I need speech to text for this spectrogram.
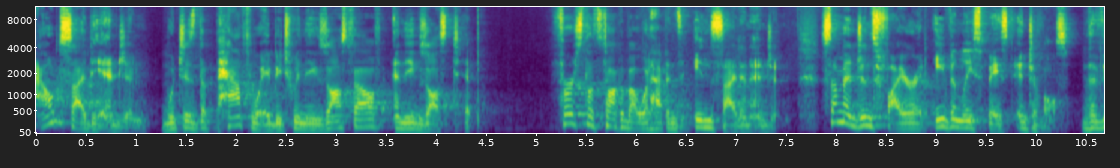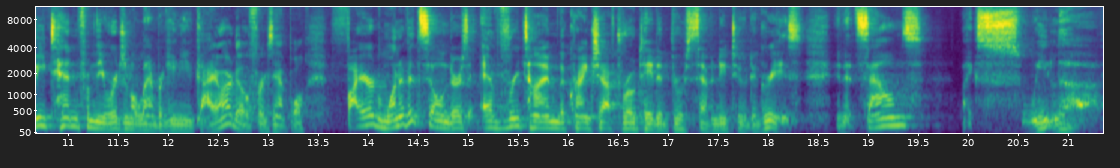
outside the engine, which is the pathway between the exhaust valve and the exhaust tip. First, let's talk about what happens inside an engine. Some engines fire at evenly spaced intervals. The V10 from the original Lamborghini Gallardo, for example, fired one of its cylinders every time the crankshaft rotated through 72 degrees. And it sounds like sweet love.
